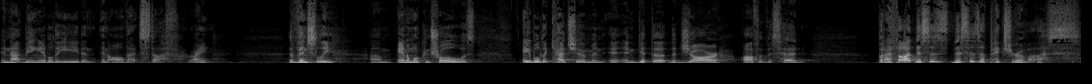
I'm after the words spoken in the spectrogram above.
and not being able to eat and, and all that stuff, right? Eventually, um, animal control was able to catch him and, and, and get the, the jar off of his head. But I thought this is, this is a picture of us.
